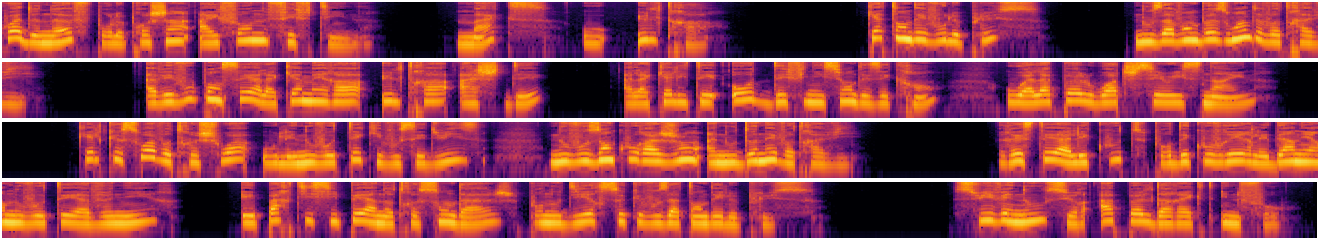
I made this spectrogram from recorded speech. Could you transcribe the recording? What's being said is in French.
Quoi de neuf pour le prochain iPhone 15 Max ou Ultra? Qu'attendez-vous le plus? Nous avons besoin de votre avis. Avez-vous pensé à la caméra Ultra HD, à la qualité haute définition des écrans ou à l'Apple Watch Series 9 Quel que soit votre choix ou les nouveautés qui vous séduisent, nous vous encourageons à nous donner votre avis. Restez à l'écoute pour découvrir les dernières nouveautés à venir et participer à notre sondage pour nous dire ce que vous attendez le plus. Suivez-nous sur Apple Direct Info.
